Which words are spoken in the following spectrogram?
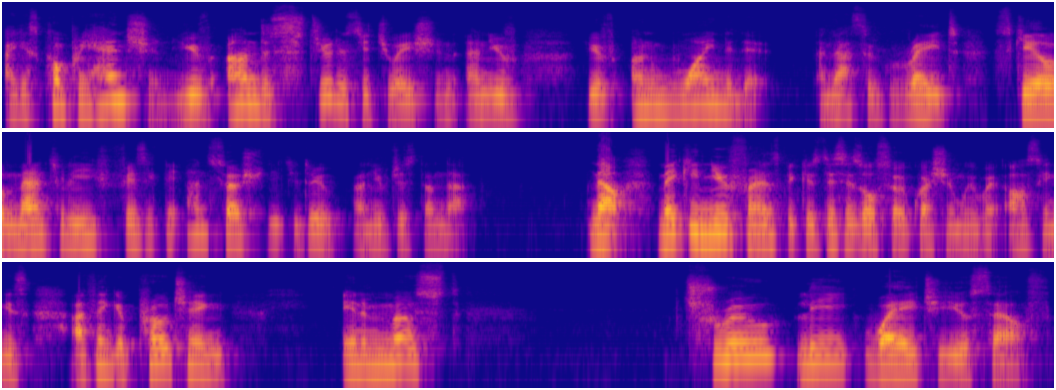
I guess comprehension. You've understood a situation and you've you've unwinded it. And that's a great skill mentally, physically, and socially to do. And you've just done that. Now, making new friends, because this is also a question we were asking, is I think approaching in a most truly way to yourself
